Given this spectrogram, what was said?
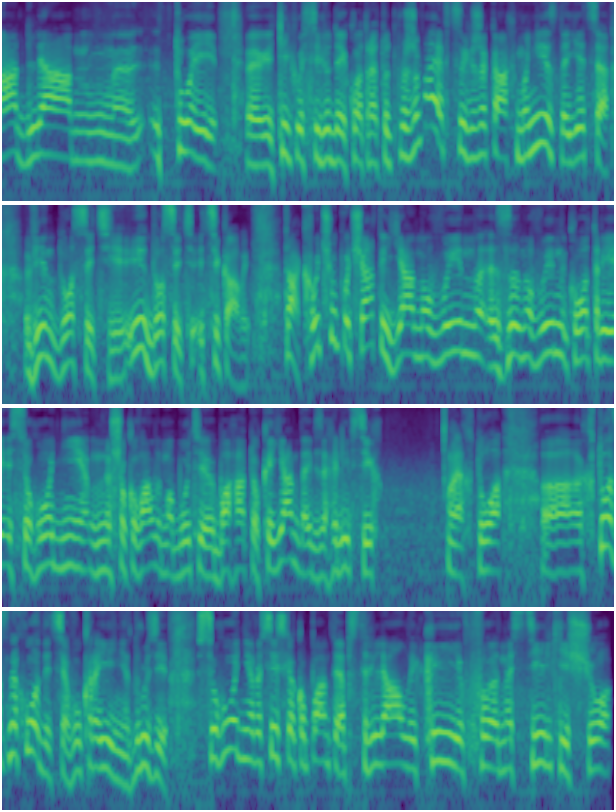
а для е, тої е, кількості людей, котра тут проживає в цих ЖКах, мені здається, він досить і досить цікавий. Так, хочу почати я новин з новин, котрі сьогодні шокували, мабуть, багато киян, да й взагалі всіх. Е, Хто, е, хто знаходиться в Україні, друзі? Сьогодні російські окупанти обстріляли Київ настільки, що,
